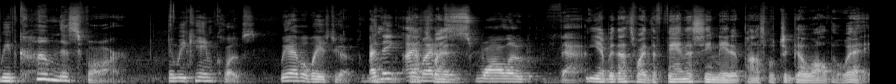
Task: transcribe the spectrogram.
we've come this far, and we came close. We have a ways to go. I think I might have swallowed that. yeah, but that's why the fantasy made it possible to go all the way.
